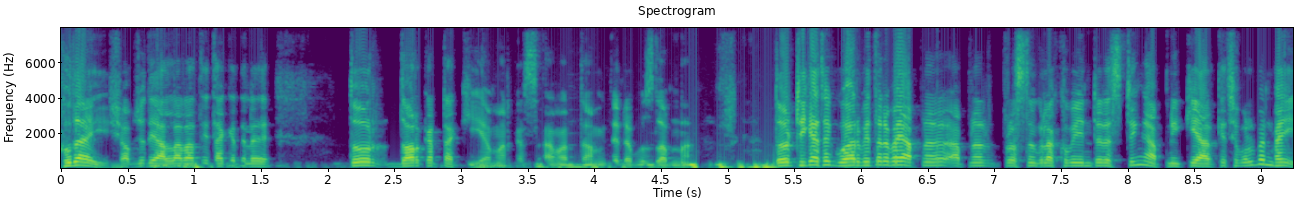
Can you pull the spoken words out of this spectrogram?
হুদাই, সব যদি আল্লাহর হাতে থাকে, তাহলে তোর দরকারটা কি আমার কাছে? আমার তো, আমি তো এটা বুঝলাম না। তো ঠিক আছে, গুহার ভিতরে ভাই, আপনার আপনার প্রশ্নগুলো খুবই ইন্টারেস্টিং আপনি কি আর কিছু বলবেন ভাই?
